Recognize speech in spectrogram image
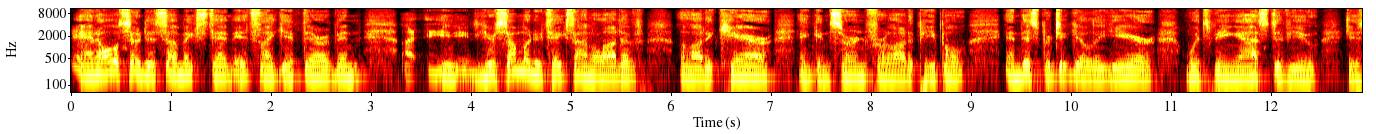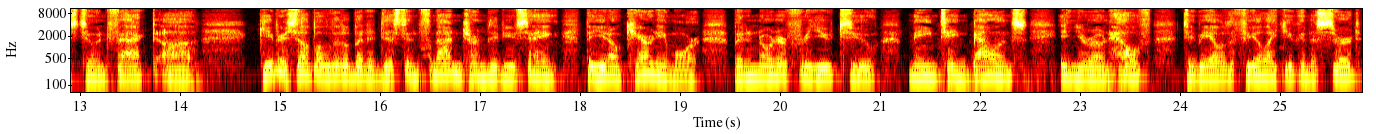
and also to some extent it's like if there have been uh, you're someone who takes on a lot of a lot of care and concern for a lot of people and this particular year what's being asked of you is to in fact uh, give yourself a little bit of distance, not in terms of you saying that you don't care anymore, but in order for you to maintain balance in your own health, to be able to feel like you can assert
